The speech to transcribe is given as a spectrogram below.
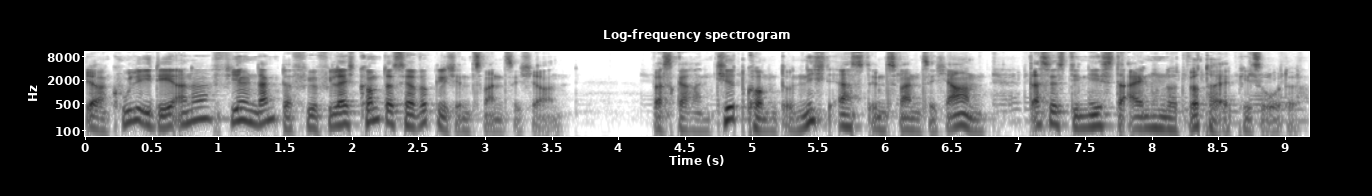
Ja, coole Idee, Anna. Vielen Dank dafür. Vielleicht kommt das ja wirklich in 20 Jahren. Was garantiert kommt und nicht erst in 20 Jahren, das ist die nächste 100 Wörter Episode.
